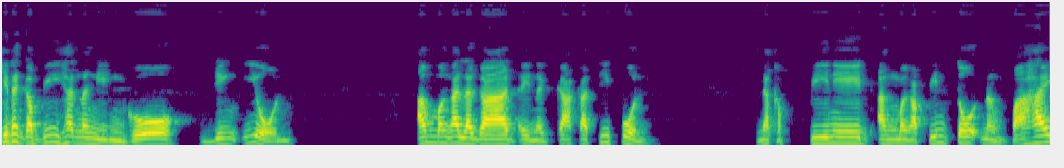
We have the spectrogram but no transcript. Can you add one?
Kinagabihan ng linggo ding iyon, ang mga lagad ay nagkakatipon. Nakapinid ang mga pinto ng bahay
